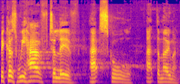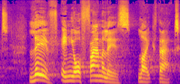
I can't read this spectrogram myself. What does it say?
because we have to live at school at the moment. Live in your families like that.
